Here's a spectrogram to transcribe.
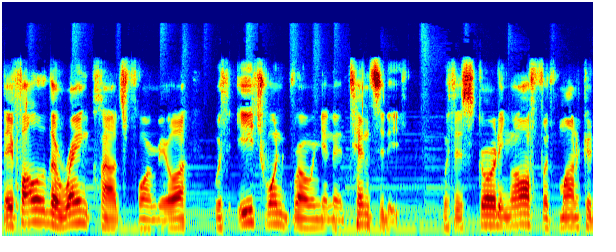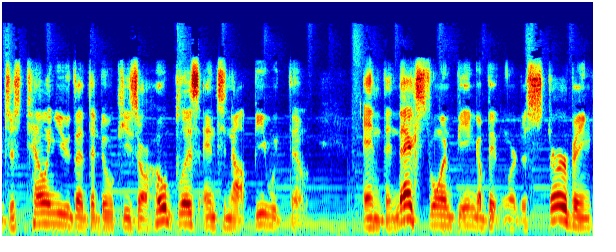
They follow the rain clouds formula, with each one growing in intensity, with it starting off with Monika just telling you that the Dokis are hopeless and to not be with them, and the next one being a bit more disturbing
